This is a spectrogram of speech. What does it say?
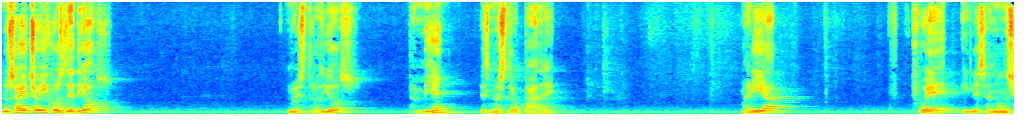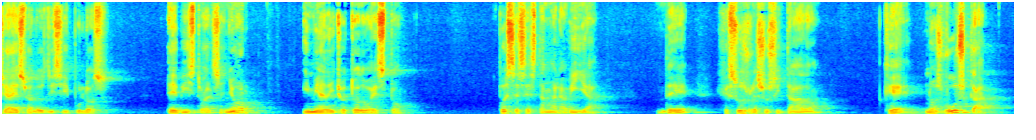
nos ha hecho hijos de Dios. Nuestro Dios también es nuestro Padre. María fue y les anuncia eso a los discípulos. He visto al Señor y me ha dicho todo esto. Pues es esta maravilla de Jesús resucitado que nos busca,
